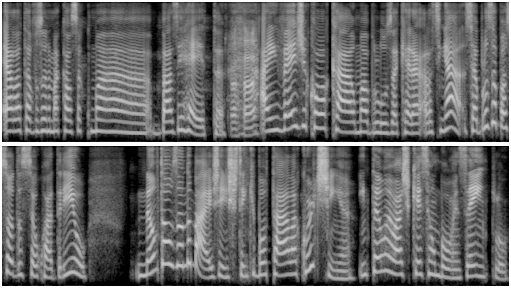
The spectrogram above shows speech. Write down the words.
ela tava usando uma calça com uma base reta. Aham. Aí, em vez de colocar uma blusa que era assim, ah, se a blusa passou do seu quadril, não tá usando mais, gente. Tem que botar ela curtinha. Então, eu acho que esse é um bom exemplo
